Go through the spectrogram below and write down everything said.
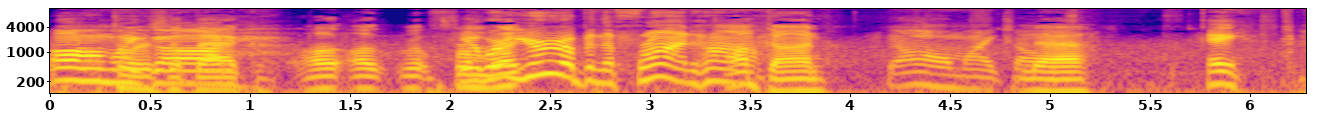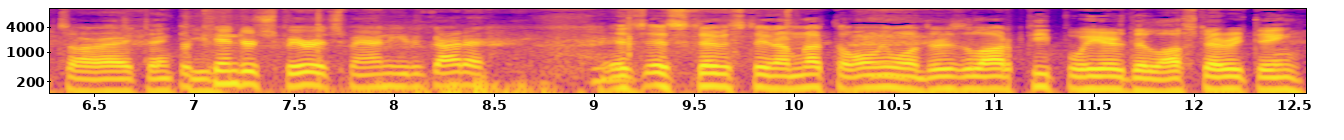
oh my towards god. the back. I'll- I'll- Yeah, we're, right- you're up in the front, huh? I'm done. Oh my god. Yeah, Hey, it's all right. Thank we're you. kindred spirits, man. You've gotta. It's, it's devastating. I'm not the only one. There's a lot of people here that lost everything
